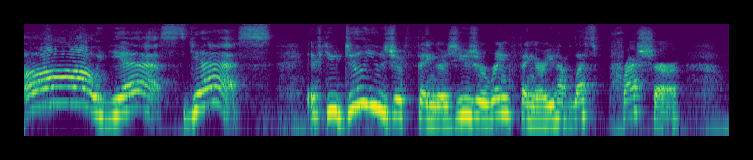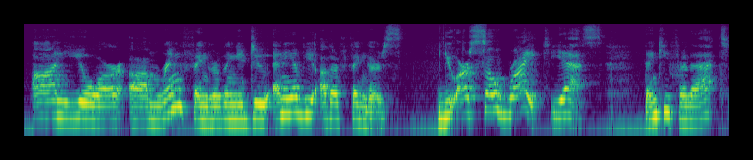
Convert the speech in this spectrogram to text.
Oh, yes, yes. If you do use your fingers, use your ring finger, you have less pressure on your um, ring finger than you do any of the other fingers. You are so right, yes. Thank you for that.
